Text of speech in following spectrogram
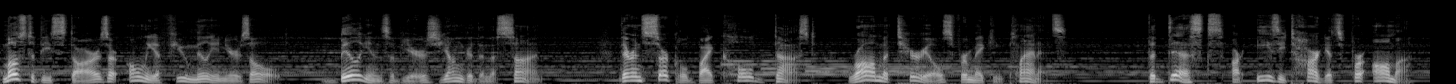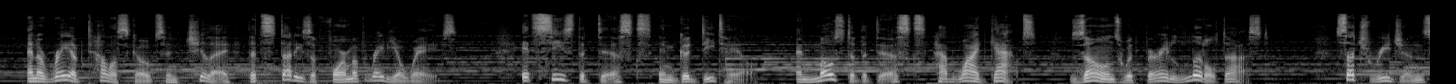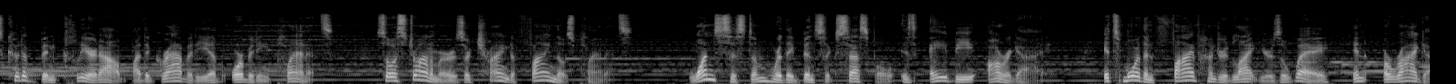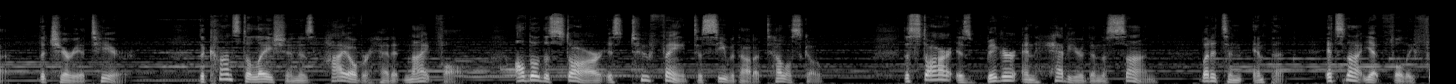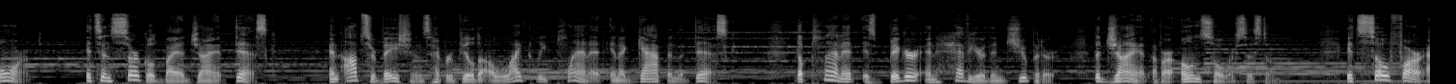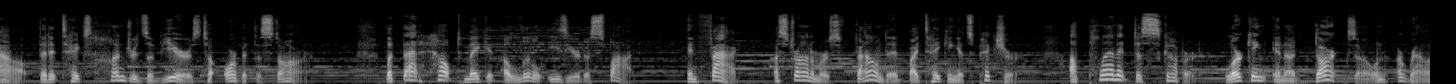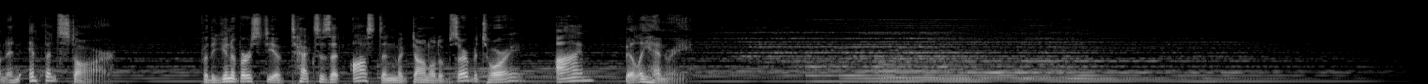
Most of these stars are only a few million years old, billions of years younger than the Sun. They're encircled by cold dust, raw materials for making planets. The disks are easy targets for ALMA, an array of telescopes in Chile that studies a form of radio waves. It sees the disks in good detail, and most of the disks have wide gaps, zones with very little dust. Such regions could have been cleared out by the gravity of orbiting planets, so astronomers are trying to find those planets. One system where they've been successful is AB Aurigae. It's more than 500 light years away in Auriga, the charioteer. The constellation is high overhead at nightfall although the star is too faint to see without a telescope. The star is bigger and heavier than the Sun, but it's an infant. It's not yet fully formed. It's encircled by a giant disk, and observations have revealed a likely planet in a gap in the disk. The planet is bigger and heavier than Jupiter, the giant of our own solar system. It's so far out that it takes hundreds of years to orbit the star. But that helped make it a little easier to spot. In fact, astronomers found it by taking its picture, a planet discovered lurking in a dark zone around an infant star. For the University of Texas at Austin McDonald Observatory, I'm Billy Henry.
